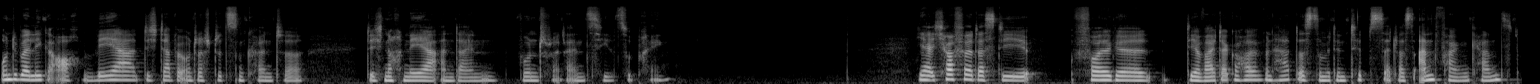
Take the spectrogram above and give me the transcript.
Und überlege auch, wer dich dabei unterstützen könnte, dich noch näher an deinen Wunsch oder dein Ziel zu bringen. Ja, ich hoffe, dass die Folge dir weitergeholfen hat, dass du mit den Tipps etwas anfangen kannst.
